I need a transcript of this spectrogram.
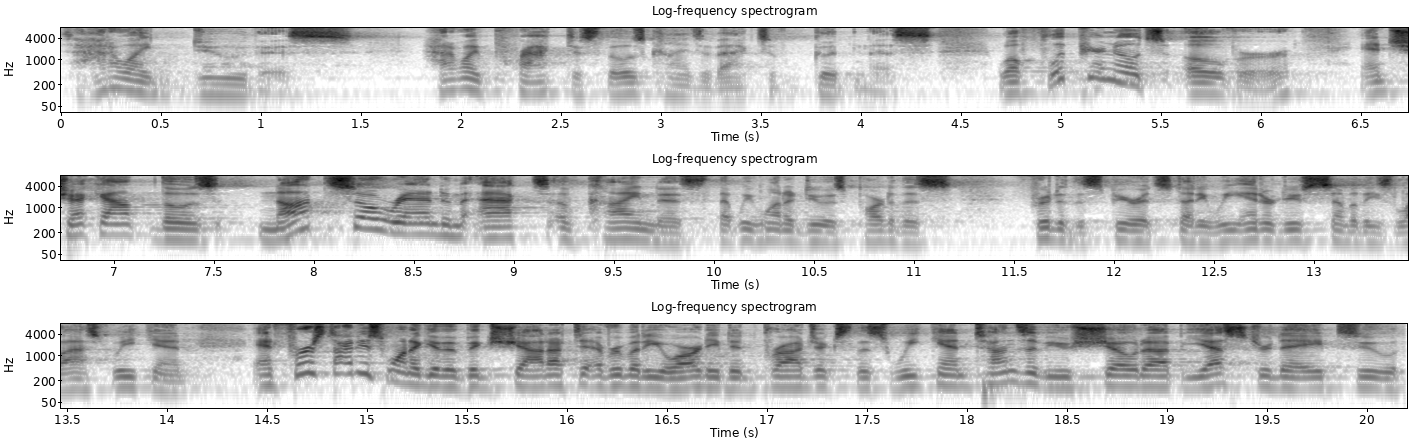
So, how do I do this? How do I practice those kinds of acts of goodness? Well, flip your notes over and check out those not so random acts of kindness that we want to do as part of this Fruit of the Spirit study. We introduced some of these last weekend. And first, I just want to give a big shout out to everybody who already did projects this weekend. Tons of you showed up yesterday to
